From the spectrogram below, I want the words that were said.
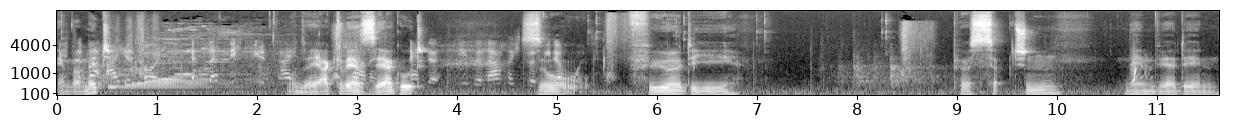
Nehmen wir mit. Unser Jagdgewehr ist sehr gut. So, für die Perception nehmen wir den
